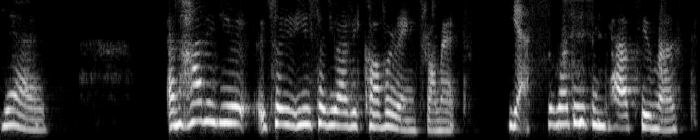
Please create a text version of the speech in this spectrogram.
Yes. And how did you? So you said you are recovering from it. Yes. So what do you think helped you most?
